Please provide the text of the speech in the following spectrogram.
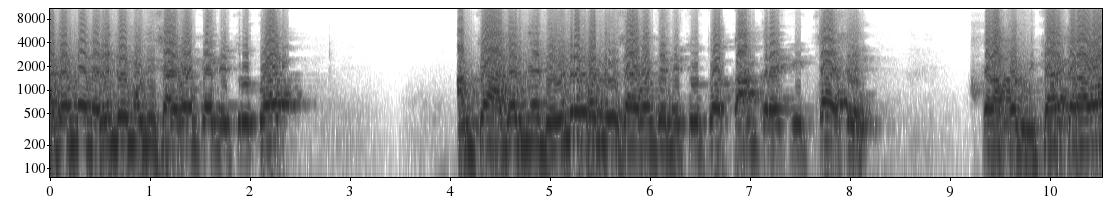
आदरणीय नरेंद्र मोदी साहेबांच्या नेतृत्वात आमच्या आदरणीय देवेंद्र फडणवीस साहेबांच्या नेतृत्वात काम करायची इच्छा असेल तर आपण विचार करावा.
